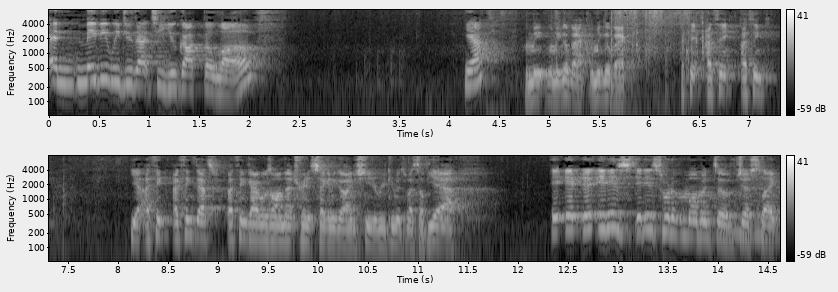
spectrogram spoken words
and maybe we do that to You Got the Love. Yeah? Let me let me go back. Let me go back. I think I think I think. Yeah, I think I think that's I think I was on that train a second ago. I just need to reconvince myself. Yeah, it, it, it is it is sort of a moment of just like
